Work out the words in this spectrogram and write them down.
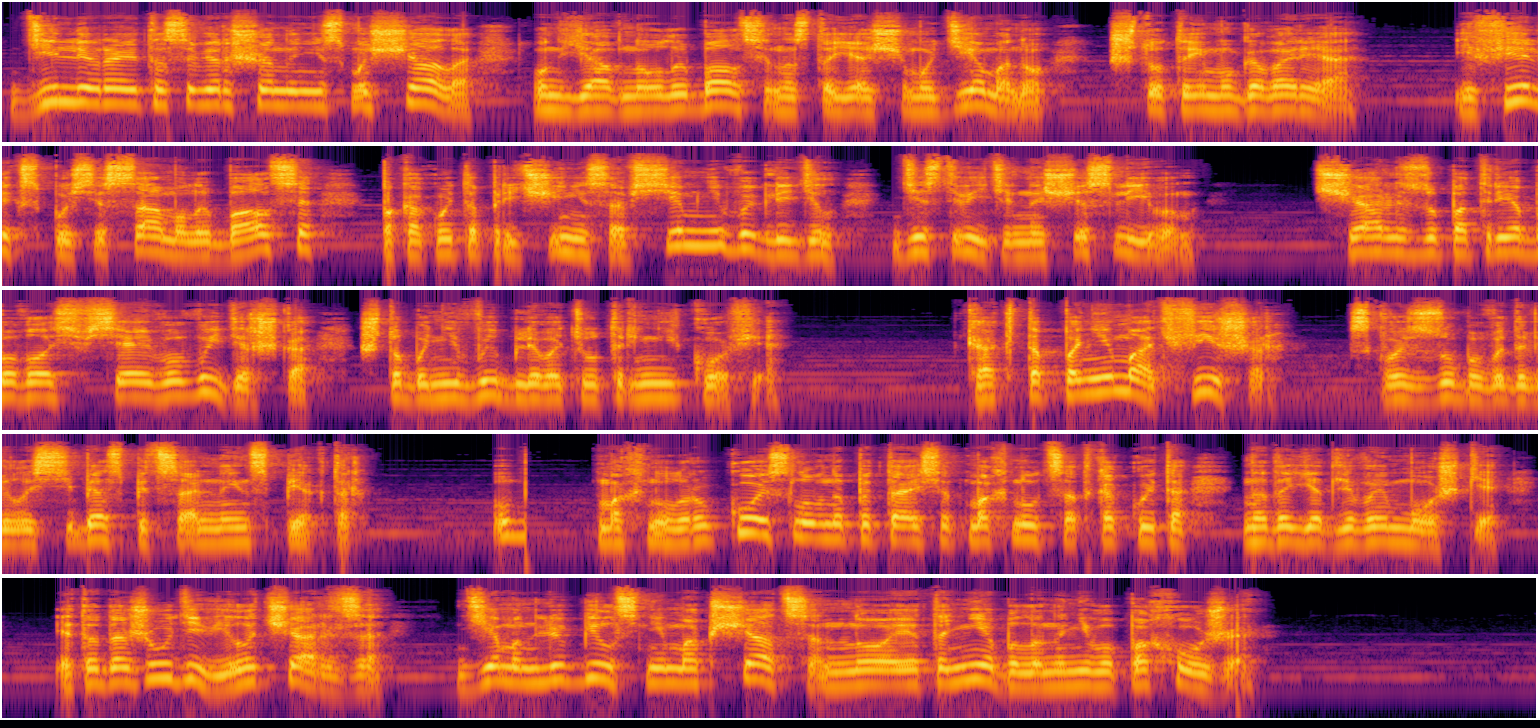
Диллера это совершенно не смущало, он явно улыбался настоящему демону, что-то ему говоря. И Феликс, пусть и сам улыбался, по какой-то причине совсем не выглядел действительно счастливым. Чарльзу потребовалась вся его выдержка, чтобы не выблевать утренний кофе. «Как-то понимать, Фишер!» – сквозь зубы выдавил из себя специальный инспектор. Уб махнул рукой, словно пытаясь отмахнуться от какой-то надоедливой мошки. Это даже удивило Чарльза. Демон любил с ним общаться, но это не было на него похоже.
